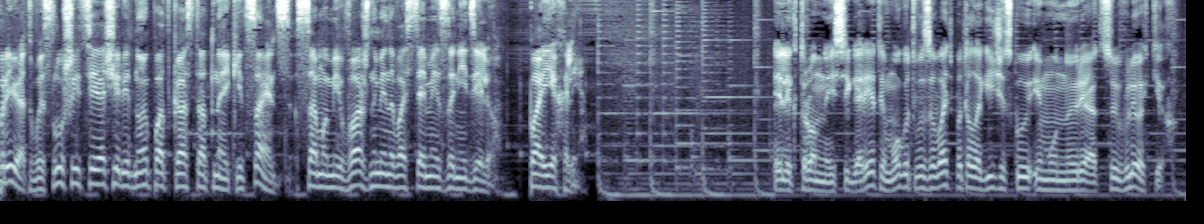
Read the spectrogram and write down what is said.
привет! Вы слушаете очередной подкаст от Naked Science с самыми важными новостями за неделю. Поехали! Электронные сигареты могут вызывать патологическую иммунную реакцию в легких –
